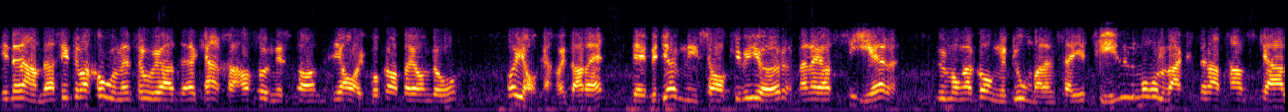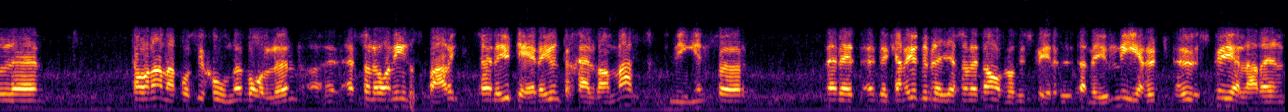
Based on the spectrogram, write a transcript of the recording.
I den andra situationen tror jag att det kanske har funnits någon, i AIK pratar jag om då, och jag kanske inte har rätt. Det är bedömningssaker vi gör, men när jag ser hur många gånger domaren säger till målvakten att han ska eh, ta en annan position med bollen. Eftersom det var en inspark så är det ju det. Det är ju inte själva maskningen för... Nej, det, det kan det ju inte bli eftersom det är ett avbrott i spelet. Utan det är ju mer hur, hur spelaren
